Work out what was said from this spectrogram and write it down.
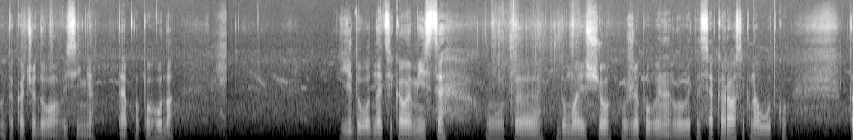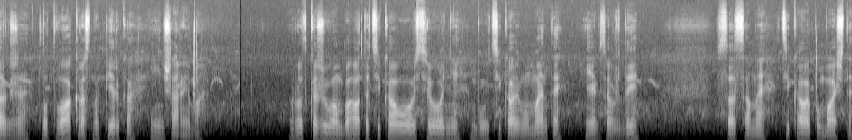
Ну, така чудова весіння тепла погода. Їду в одне цікаве місце. От, е, думаю, що вже повинен ловитися карасик на вудку. Також плотва, краснопірка і інша риба. Розкажу вам багато цікавого сьогодні. Будуть цікаві моменти, як завжди. Все саме цікаве побачите.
